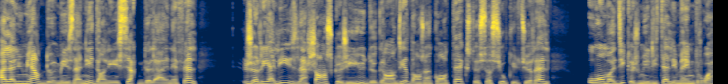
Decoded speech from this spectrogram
À la lumière de mes années dans les cercles de la NFL, je réalise la chance que j'ai eue de grandir dans un contexte socioculturel où on m'a dit que je méritais les mêmes droits,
